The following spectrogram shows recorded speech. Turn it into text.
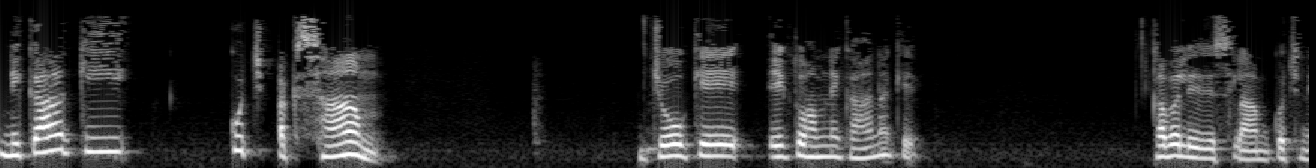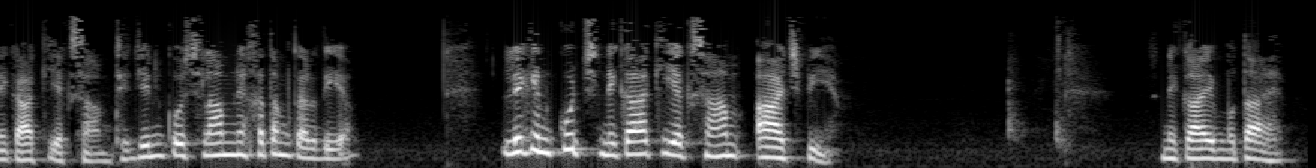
نکاح کی کچھ اقسام، جو کہ ایک تو ہم نے کہا نا کہ قبل اسلام کچھ نکاح کی اقسام تھی، جن کو اسلام نے ختم کر دیا۔ لیکن کچھ نکاح کی اقسام آج بھی ہیں۔ نکاح متا ہے۔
